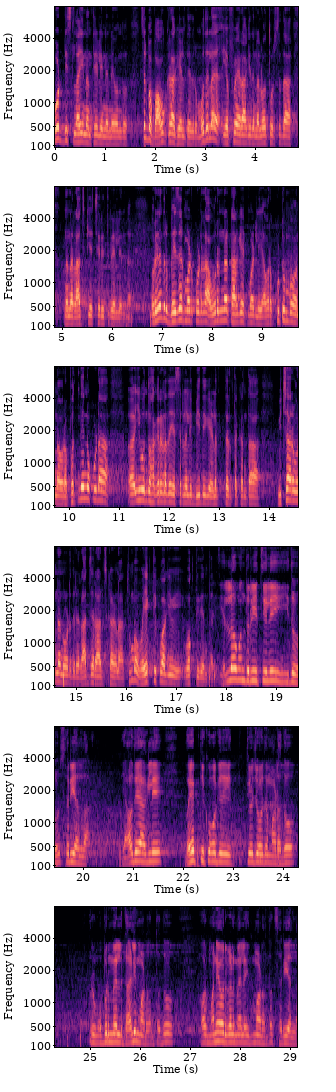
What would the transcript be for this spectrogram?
quote this line ಅಂತೇಳಿ ನೆನ್ನೆ ಒಂದು ಸ್ವಲ್ಪ ಭಾವುಕರಾಗಿ ಹೇಳ್ತಾ ಇದ್ರು. ಮೊದಲ ಎಫ್ ಐ ಆರ್ ಆಗಿದೆ ನಲವತ್ತು ವರ್ಷದ ನನ್ನ ರಾಜಕೀಯ ಚರಿತ್ರೆಯಲ್ಲಿಂದ ಅವರೇನಾದರೂ ಅವ್ರೇನಾದರೂ ಬೇಜಾರು ಮಾಡಿಕೊಂಡ್ರೆ ಅವರನ್ನ ಟಾರ್ಗೆಟ್ ಮಾಡಲಿ ಅವರ ಕುಟುಂಬವನ್ನು ಅವರ ಪತ್ನಿಯನ್ನು ಕೂಡ ಈ ಒಂದು ಹಗರಣದ ಹೆಸರಲ್ಲಿ ಬೀದಿಗೆ ಎಳೆತಿರ್ತಕ್ಕಂಥ ವಿಚಾರವನ್ನು ನೋಡಿದ್ರೆ ರಾಜ್ಯ ರಾಜಕಾರಣ ತುಂಬ ವೈಯಕ್ತಿಕವಾಗಿ ಹೋಗ್ತಿದೆ ಅಂತ. ಎಲ್ಲೋ ಒಂದು ರೀತಿಯಲ್ಲಿ ಇದು ಸರಿಯಲ್ಲ. ಯಾವುದೇ ಆಗಲಿ ವೈಯಕ್ತಿಕವಾಗಿ ತ್ಯೋಜೋದ ಮಾಡೋದು ಒಬ್ಬರು ಒಬ್ಬರ ಮೇಲೆ ದಾಳಿ ಮಾಡುವಂಥದ್ದು, ಅವ್ರ ಮನೆಯವ್ರಗಳ ಮೇಲೆ ಇದು ಮಾಡುವಂಥದ್ದು ಸರಿಯಲ್ಲ.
